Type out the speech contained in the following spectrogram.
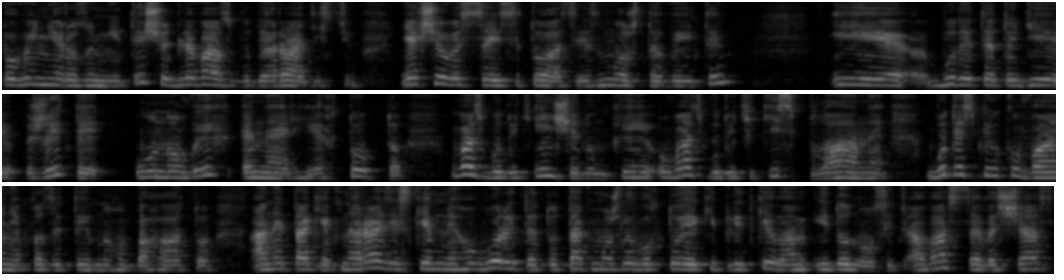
повинні розуміти, що для вас буде радістю, якщо ви з цієї ситуації зможете вийти і будете тоді жити у нових енергіях. Тобто у вас будуть інші думки, у вас будуть якісь плани, буде спілкування позитивного багато, а не так, як наразі з ким не говорите, то так, можливо, хто які плітки вам і доносить, а вас це весь час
